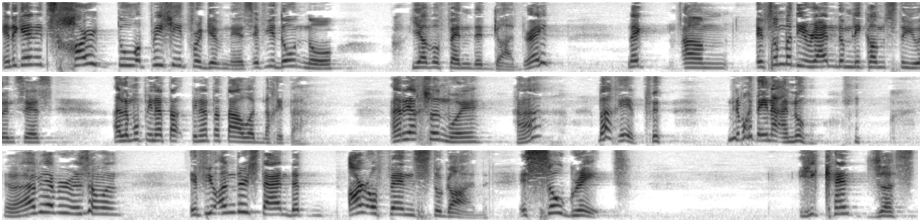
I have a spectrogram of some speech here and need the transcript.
And again, it's hard to appreciate forgiveness if you don't know you have offended God, right? Like, um, if somebody randomly comes to you and says, alam mo, pinata- pinatatawad na kita. Ang reaction mo eh, ha? Bakit? Hindi na ba kita inaano? have you ever, someone, if you understand that our offense to God is so great, He can't just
